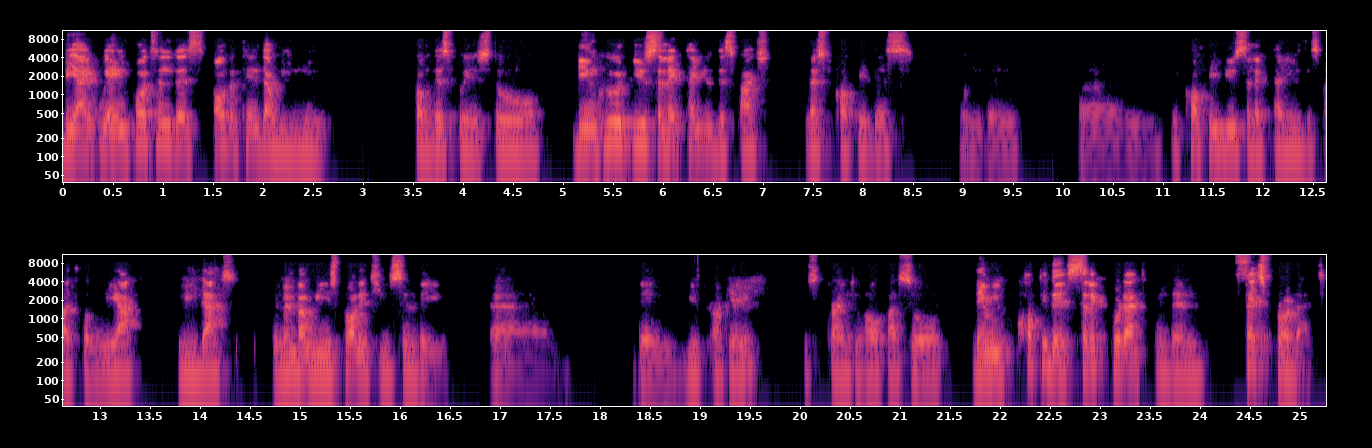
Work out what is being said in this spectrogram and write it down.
we are, we are importing this, all the things that we need from this place. So they include use selector, use dispatch. Let's copy this. And then um, we copy use selector, use dispatch from React, Redux. Remember, we install it using the, uh, then you, okay, it's trying to help us. So then we copy the select product and then fetch product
